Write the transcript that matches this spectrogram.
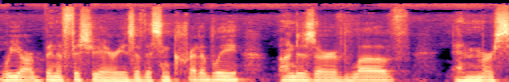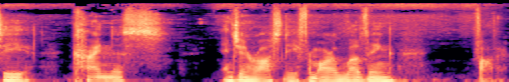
We are beneficiaries of this incredibly undeserved love and mercy, kindness, and generosity from our loving Father.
